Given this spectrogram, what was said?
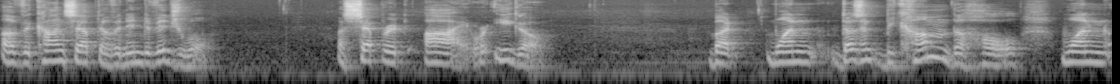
of the concept of an individual, a separate I or ego. But one doesn't become the whole. One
